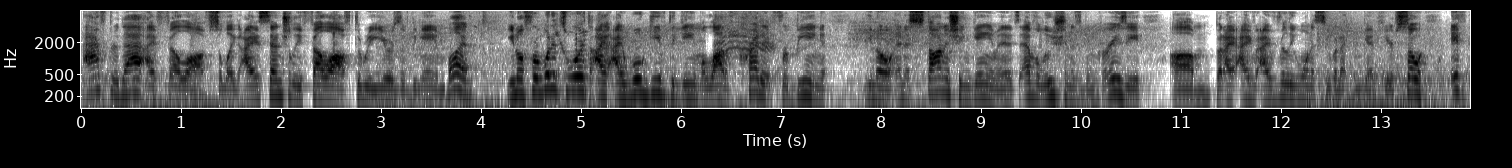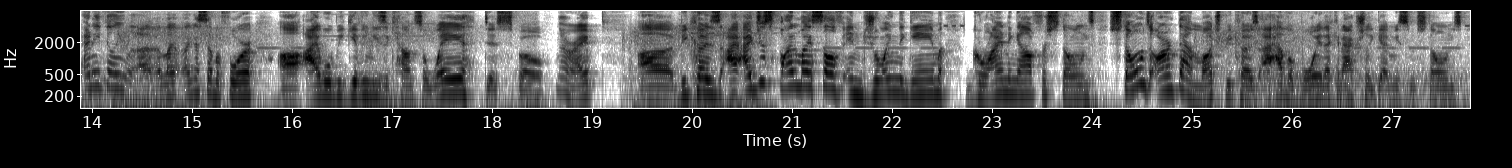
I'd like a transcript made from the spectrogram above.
After that, I fell off, so like I essentially fell off three years of the game. But, you know, for what it's worth, I, I will give the game a lot of credit for being you know, an astonishing game, and its evolution has been crazy. Um, but I, I, I really want to see what I can get here. So, if anything, uh, like, like, I said before, uh, I will be giving these accounts away. Dispo. All right uh, because I, I, just find myself enjoying the game, grinding out for stones. Stones aren't that much because I have a boy that can actually get me some stones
